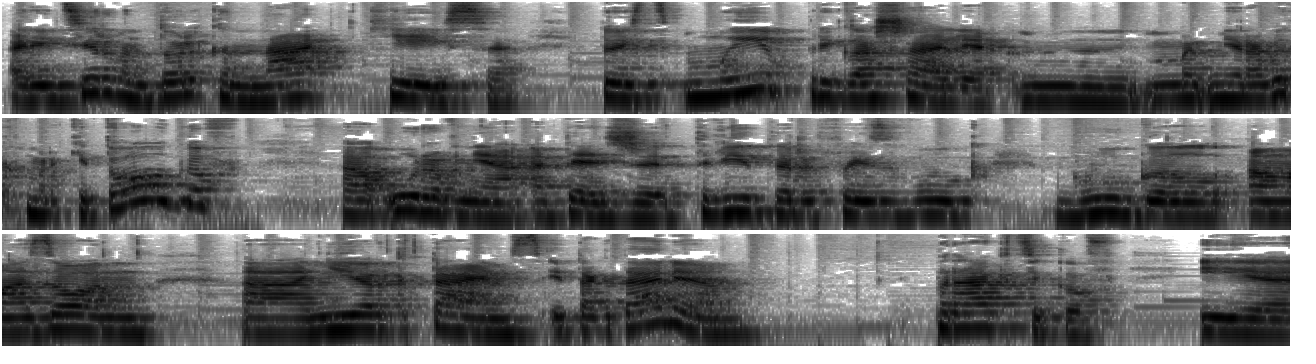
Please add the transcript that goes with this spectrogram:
ориентирован только на кейсы. То есть мы приглашали мировых маркетологов а, уровня, опять же, Twitter, Facebook, Google, Amazon, а, New York Times и так далее, практиков и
